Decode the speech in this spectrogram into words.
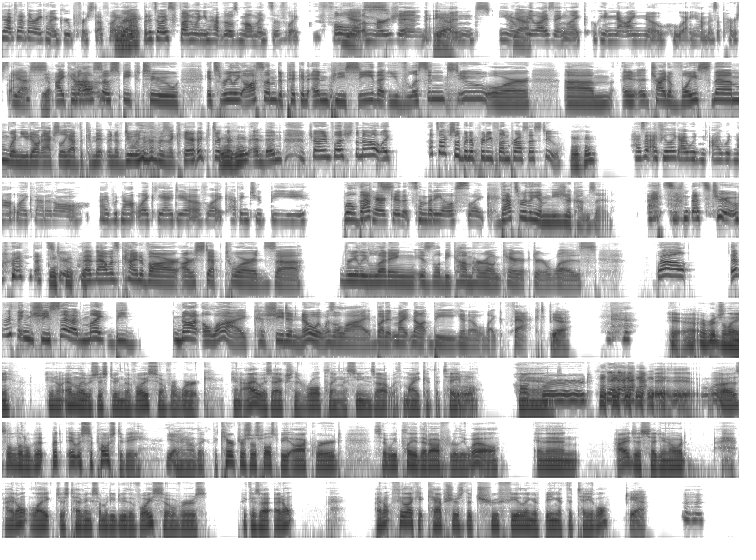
You have to have the right kind of group for stuff like Right. that. But it's always fun when you have those moments of like full Yes. immersion Yeah. and, you know, Yeah. realizing like, okay, now I know who I am as a person. Yes. Yep. I can Um, also speak to it's really awesome to pick an NPC that you've listened to or um and, uh, try to voice them when you don't actually have the commitment of doing them as a character Mhm. and then try and flesh them out. Like that's actually been a pretty fun process too. hmm Has it I feel like I would I would not like that at all. I would not like the idea of like having to be Well, a that's character that somebody else like that's where the amnesia comes in. that's that's true. that's true. that that was kind of our our step towards uh really letting Isla become her own character was well everything she said might be not a lie cuz she didn't know it was a lie but it might not be you know like fact Yeah. Yeah, uh, originally, you know, Emily was just doing the voiceover work, and I was actually role playing the scenes out with Mike at the mm-hmm. table. And Awkward. it, it was a little bit, but it was supposed to be. Yeah. You know, the, the characters were supposed to be awkward, so we played that off really well. And then I just said, you know what, I don't like just having somebody do the voiceovers because I, I don't, I don't feel like it captures the true feeling of being at the table. Yeah. Mm-hmm.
